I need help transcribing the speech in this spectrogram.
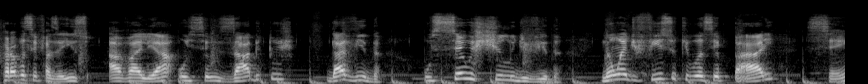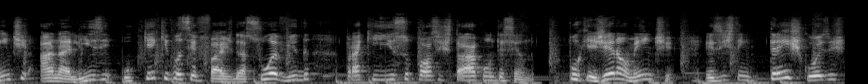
para você fazer isso, avaliar os seus hábitos da vida, o seu estilo de vida. Não é difícil que você pare Sente, analise o que, que você faz da sua vida para que isso possa estar acontecendo. Porque geralmente existem três coisas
